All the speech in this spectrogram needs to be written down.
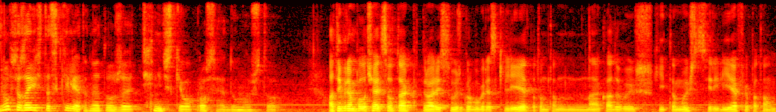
Ну, все зависит от скелета, но это уже технические вопросы, я думаю, что А ты прям, получается, вот так сперва рисуешь, грубо говоря, скелет, потом там накладываешь какие-то мышцы, рельефы, потом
